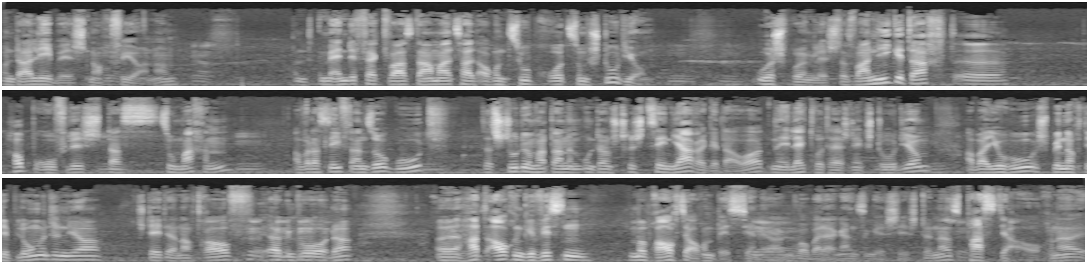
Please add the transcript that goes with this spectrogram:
und da lebe ich noch für. Ne? Und im Endeffekt war es damals halt auch ein Zubrot zum Studium, ursprünglich. Das war nie gedacht, äh, hauptberuflich das zu machen, aber das lief dann so gut. Das Studium hat dann im unterm Strich zehn Jahre gedauert, ein Elektrotechnikstudium. Aber juhu, ich bin noch Diplomingenieur, steht ja noch drauf irgendwo, oder? Äh, hat auch einen gewissen, man braucht es ja auch ein bisschen irgendwo bei der ganzen Geschichte. Ne? Das passt ja auch. Ne?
